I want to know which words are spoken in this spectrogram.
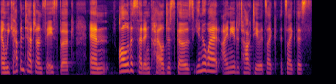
and we kept in touch on Facebook. And all of a sudden, Kyle just goes, You know what? I need to talk to you. It's like, it's like this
